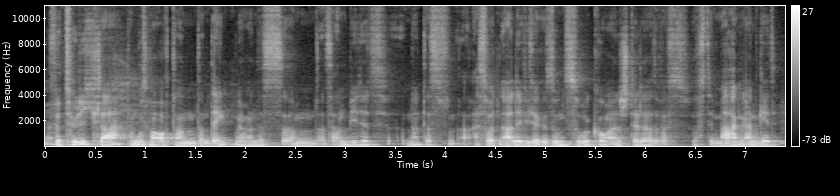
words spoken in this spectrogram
Ja. natürlich klar, da muss man auch dann, dann denken, wenn man das, ähm, das anbietet. Ne, das, das sollten alle wieder gesund zurückkommen an der Stelle, also was, was den Magen angeht.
